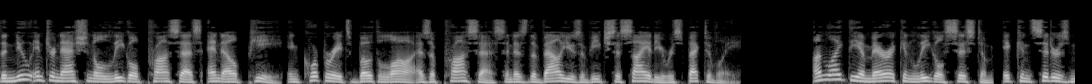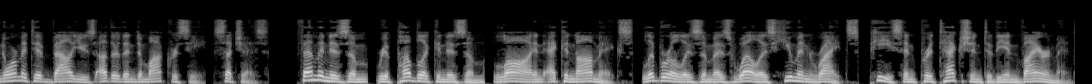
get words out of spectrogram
The new International Legal Process (NLP) incorporates both law as a process and as the values of each society respectively. Unlike the American legal system, it considers normative values other than democracy, such as feminism, republicanism, law and economics, liberalism as well as human rights, peace and protection to the environment."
